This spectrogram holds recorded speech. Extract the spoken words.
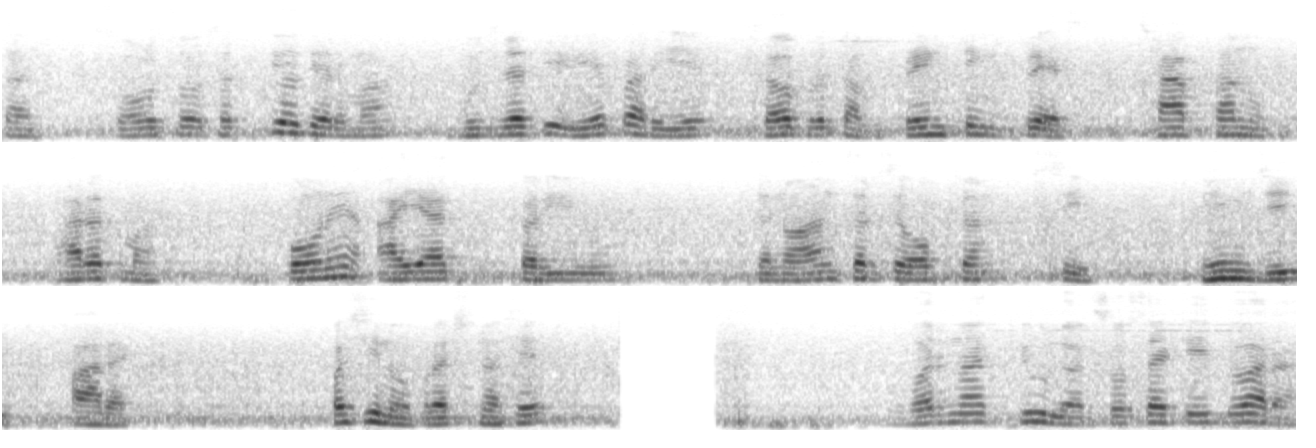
સન સોળસો સત્યોતેરમાં ગુજરાતી વેપારીએ સૌપ્રથમ પ્રિન્ટિંગ પ્રેસ છાપખાનું ભારતમાં કોણે આયાત કર્યું? તેનો આન્સર છે ઓપ્શન સી, ભીમજી પારેખ. પછીનો પ્રશ્ન છે, વર્નાક્યુલર સોસાયટી દ્વારા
